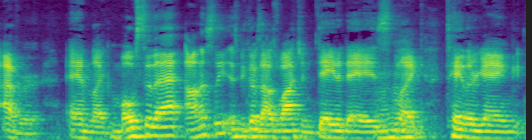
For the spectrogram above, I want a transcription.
Mm-hmm. ever. And like most of that, honestly, is because I was watching day to days Mhm. like Taylor Gang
